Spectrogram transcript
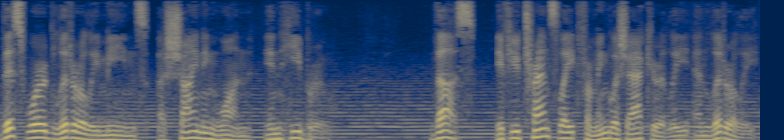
This word literally means a shining one in Hebrew. Thus, if you translate from English accurately and literally,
